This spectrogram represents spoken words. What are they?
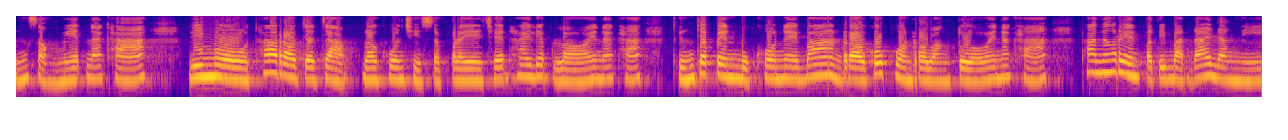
1-2 เมตรนะคะรีโมทถ้าเราจะจับเราควรฉีดสเปรย์เช็ดให้เรียบร้อยนะคะ ถึงจะเป็นบุคคลในบ้านเราก็ควรระวังตัวไว้นะคะ ถ้านักเรียนปฏิบัติได้ดังนี้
